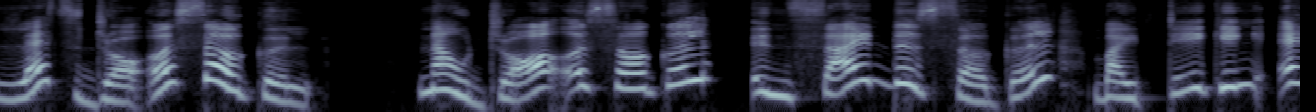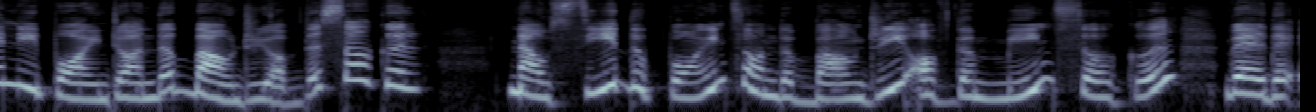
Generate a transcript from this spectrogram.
Let's draw a circle. Now draw a circle inside this circle by taking any point on the boundary of the circle. Now see the points on the boundary of the main circle where the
